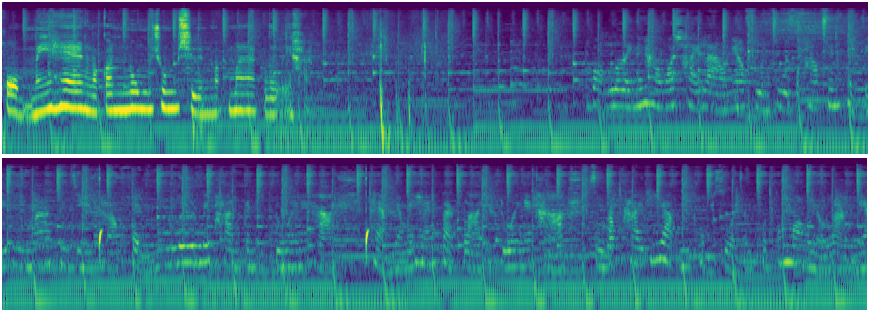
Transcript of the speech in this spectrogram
ผมไม่แห้งแล้วก็นุ่มชุ่มชื้นมาก ๆ เลยค่ะ บอกเลยนะคะว่าใช้แล้วเนี่ยฟื้นฟูสภาพเส้นผมได้ดีมากจริงๆนะคะผมนุ่มลื่นไม่พันกันอีกด้วยนะคะ แถมยังไม่แห้งแตกปลายอีกด้วยนะคะสำหรับใครที่อยากมีผมสวยจนคนต้องมองเหลียวหลังเนี่ย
